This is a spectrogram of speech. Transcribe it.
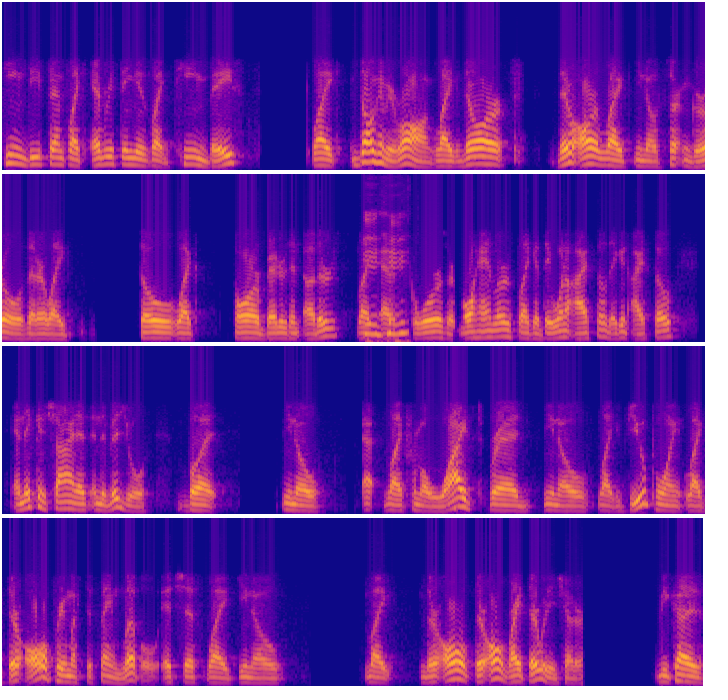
team defense, like everything is like team based. Like don't get me wrong, like there are there are like you know certain girls that are like so like far better than others, like mm-hmm. as scorers or ball handlers. Like if they want to ISO, they can ISO, and they can shine as individuals. But you know, at, like from a widespread, you know, like viewpoint, like they're all pretty much the same level. It's just like you know, like they're all they're all right there with each other. Because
